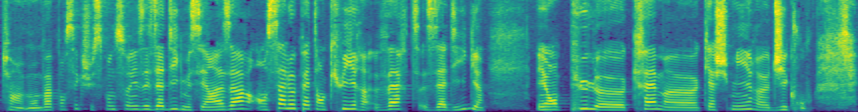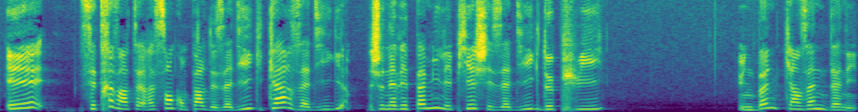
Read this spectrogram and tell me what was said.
tiens, on va penser que je suis sponsorisée Zadig, mais c'est un hasard. En salopette en cuir verte Zadig et en pull euh, crème euh, cachemire euh, J. Crew. Et c'est très intéressant qu'on parle de Zadig, car Zadig, je n'avais pas mis les pieds chez Zadig depuis une bonne quinzaine d'années.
